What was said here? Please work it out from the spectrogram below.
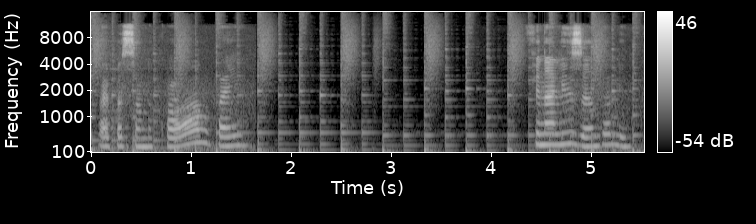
Vai passando cola, vai finalizando ali.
